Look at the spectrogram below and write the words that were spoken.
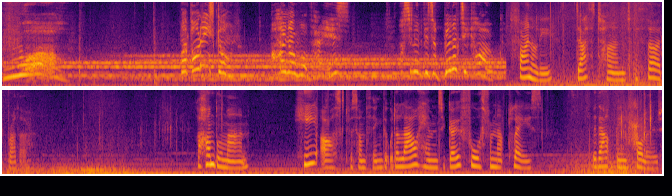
Whoa! My body's gone. I know what that is. That's an invisibility cloak. Finally, Death turned to the third brother. A humble man, he asked for something that would allow him to go forth from that place without being followed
